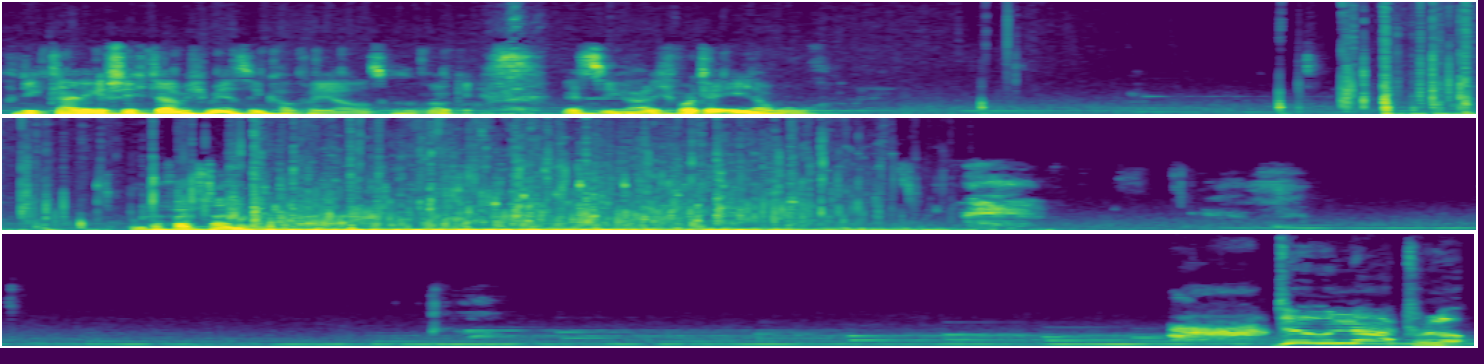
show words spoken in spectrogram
Für die kleine Geschichte habe ich mir jetzt den Koffer hier ausgesucht. Okay, ist egal, ich wollte ja eh da hoch. Und da not look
